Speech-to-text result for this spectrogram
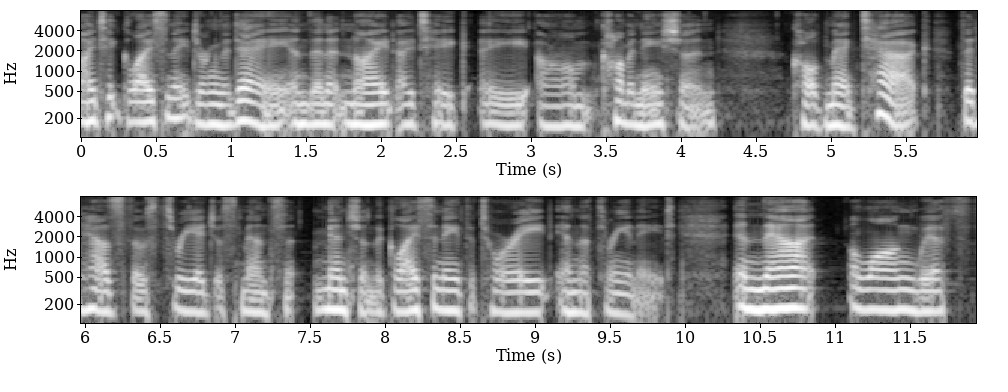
I take glycinate during the day, and then at night I take a um, combination called MagTech that has those three I just men- mentioned: the glycinate, the taurate, and the threonate. And that, along with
